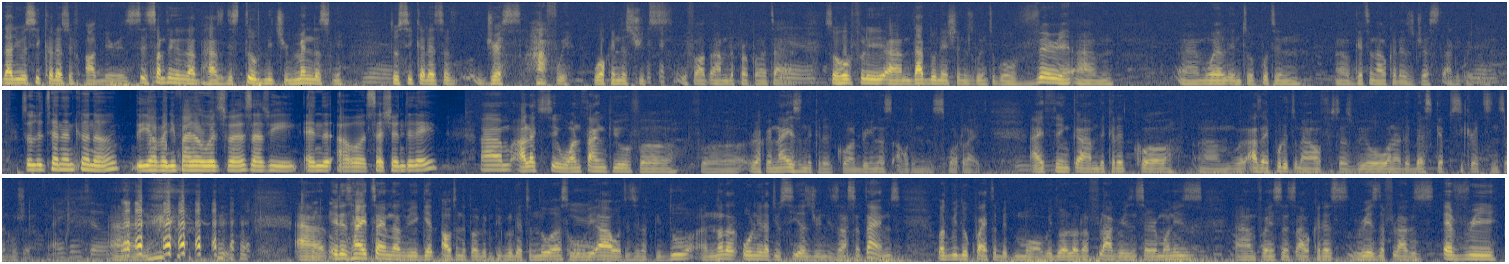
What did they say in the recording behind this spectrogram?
that you will see cadets with outbearers. It's something that has disturbed me tremendously yeah. to see cadets dressed halfway, walking the streets without um, the proper attire. So hopefully um, that donation is going to go very um, um well into putting uh, getting our cadets dressed adequately. So, Lieutenant Colonel, do you have any final words for us as we end our session today? Um, I'd like to say one thank you for, for recognizing the Cadet Corps and bringing us out into the spotlight. Mm -hmm. I think um, the Cadet Corps, um, well, as I put it to my officers, we were one of the best kept secrets in St. Lucia. I think so. um, it is high time that we get out in the public and people get to know us, who yeah. we are, what is it that we do, and not only that you see us during disaster times, but we do quite a bit more. We do a lot of flag raising ceremonies. Um, for instance, our cadets raise the flags every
